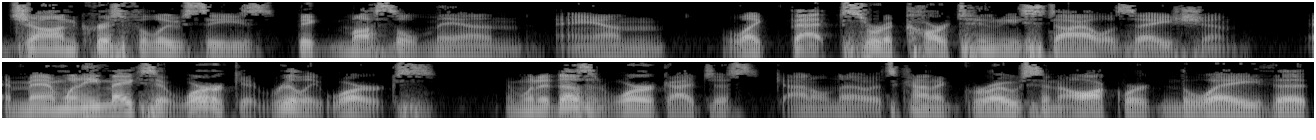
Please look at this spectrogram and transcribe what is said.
John Kricfalusi's big muscle men and like that sort of cartoony stylization. And man, when he makes it work, it really works. And when it doesn't work, I just, I don't know, it's kind of gross and awkward in the way that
